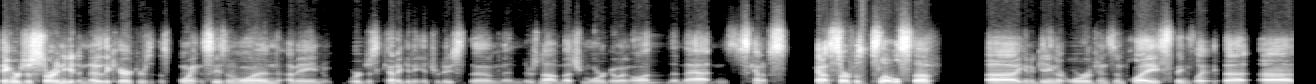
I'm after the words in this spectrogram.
Think we're just starting to get to know the characters at this point in season one. I mean, we're just kind of getting introduced to them, and there's not much more going on than that, and it's just kind of kind of surface level stuff uh, you know, getting their origins in place, things like that. Uh,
